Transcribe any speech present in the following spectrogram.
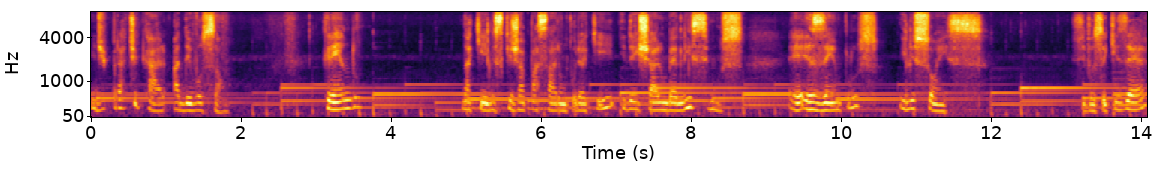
e de praticar a devoção, crendo naqueles que já passaram por aqui e deixaram belíssimos é, exemplos e lições. Se você quiser,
